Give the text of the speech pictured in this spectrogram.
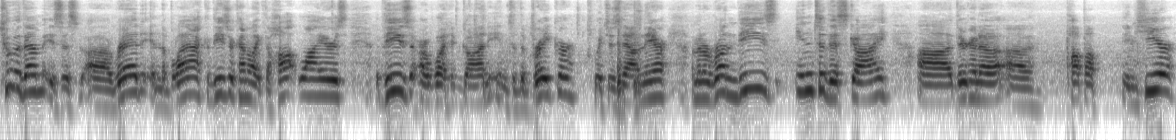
two of them is this red and the black. These are kind of like the hot wires. These are what had gone into the breaker, which is down there. I'm going to run these into this guy. Uh, they're going to uh, pop up in here.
